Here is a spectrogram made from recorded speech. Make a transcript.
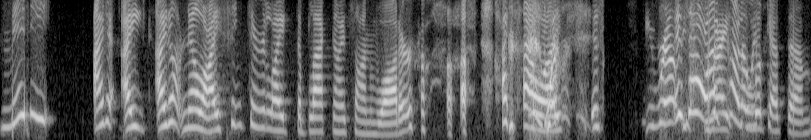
maybe. I don't know. I think they're like the Black Knights on water. That's how I is, wrote- is how I kind of it's- look at them.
